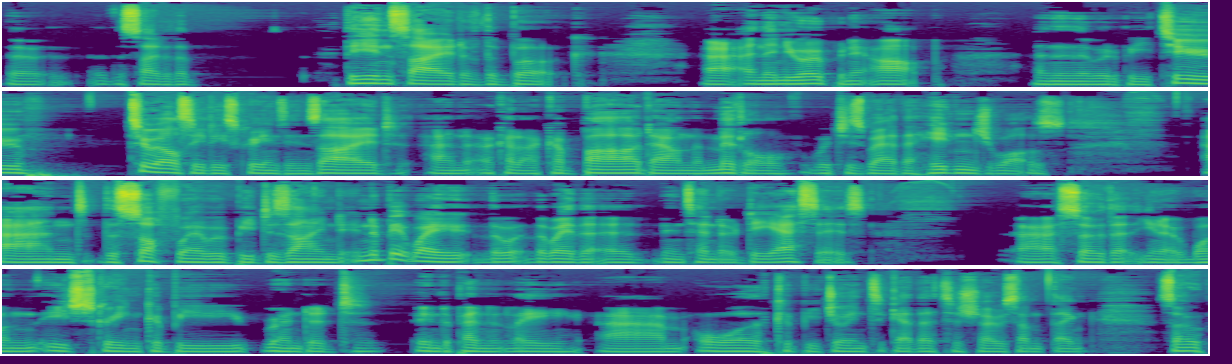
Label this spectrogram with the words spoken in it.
the the side of the the inside of the book, uh, and then you open it up, and then there would be two two LCD screens inside, and a kind of like a bar down the middle, which is where the hinge was and the software would be designed in a bit way the, the way that a Nintendo DS is, uh, so that you know one each screen could be rendered independently, um, or could be joined together to show something. So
